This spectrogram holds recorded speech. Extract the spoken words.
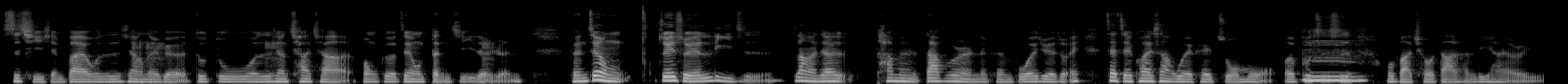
思琪贤拜，或者是像那个嘟嘟，或者是像恰恰峰哥这种等级的人，可能这种追随的例子，让人家。他们大部分人呢，可能不会觉得说，哎，在这块上我也可以琢磨，而不只是我把球打得很厉害而已。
